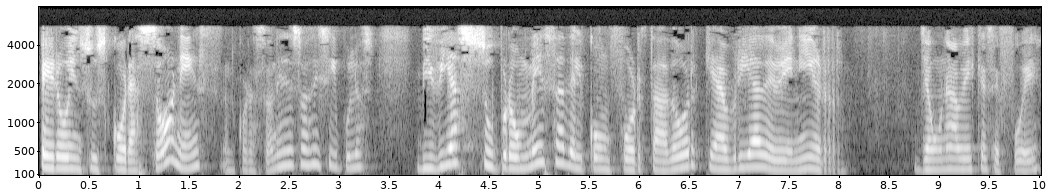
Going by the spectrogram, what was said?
pero en sus corazones, en los corazones de esos discípulos, vivía su promesa del confortador que habría de venir. Ya una vez que se fue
